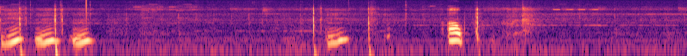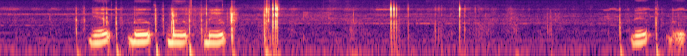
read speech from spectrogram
Hmm, hmm, hmm. Hmm? Oh. Boop, boop, boop, boop. Boop, boop.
